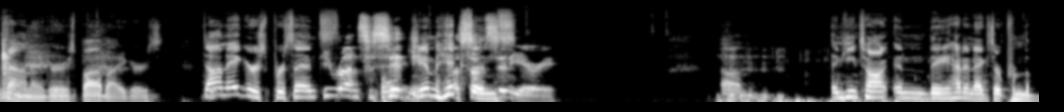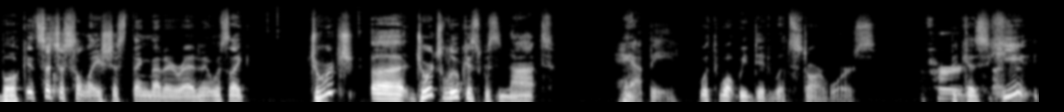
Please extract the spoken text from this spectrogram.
Don Eggers Bob Igers Don Eggers presents He runs old Sydney, Jim a subsidiary. Um, and he talked and they had an excerpt from the book it's such a salacious thing that i read and it was like george uh george lucas was not happy with what we did with star wars I've heard Because he-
